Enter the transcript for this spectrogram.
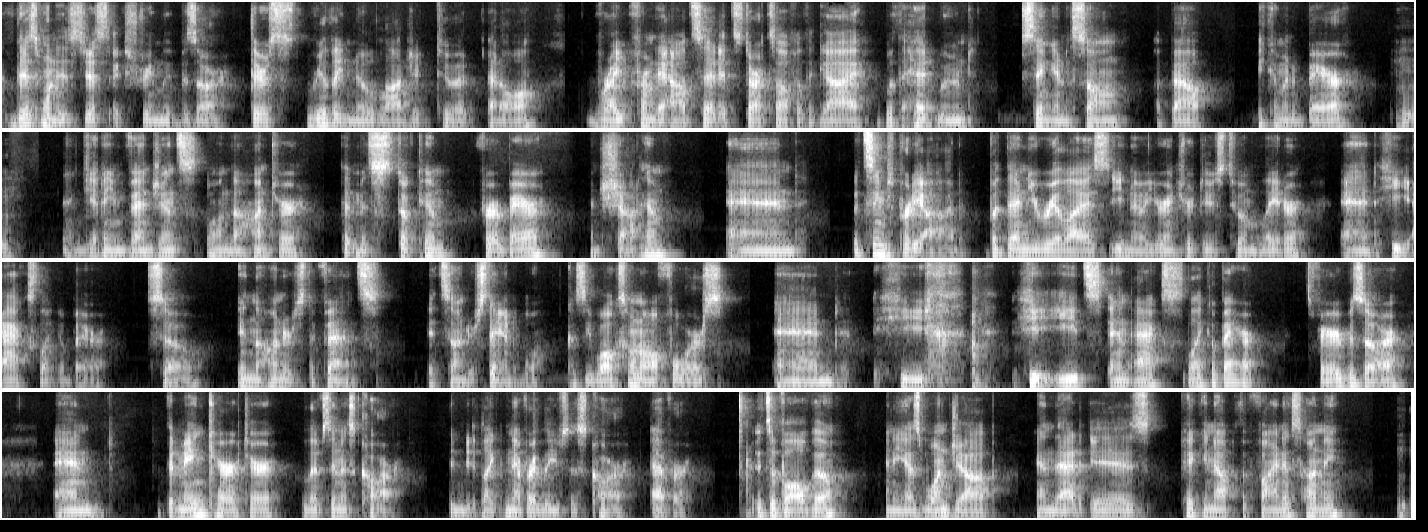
this one is just extremely bizarre. There's really no logic to it at all. Right from the outset, it starts off with a guy with a head wound singing a song about becoming a bear Mhm. and getting vengeance on the hunter that mistook him for a bear and shot him. And it seems pretty odd, but then you realize, you know, you're introduced to him later and he acts like a bear. So, in the hunter's defense, it's understandable because he walks on all fours and he he eats and acts like a bear. It's very bizarre and the main character lives in his car. It, like never leaves his car ever. It's a Volvo and he has one job and that is picking up the finest honey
